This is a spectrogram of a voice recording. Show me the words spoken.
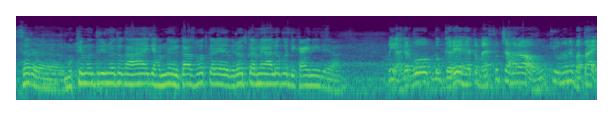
सर मुख्यमंत्री ने तो कहा है कि हमने विकास बहुत करे विरोध करने वालों को दिखाई नहीं दे रहा। नहीं अगर वो करे है तो मैं खुद चाह रहा हूँ कि उन्होंने बताए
